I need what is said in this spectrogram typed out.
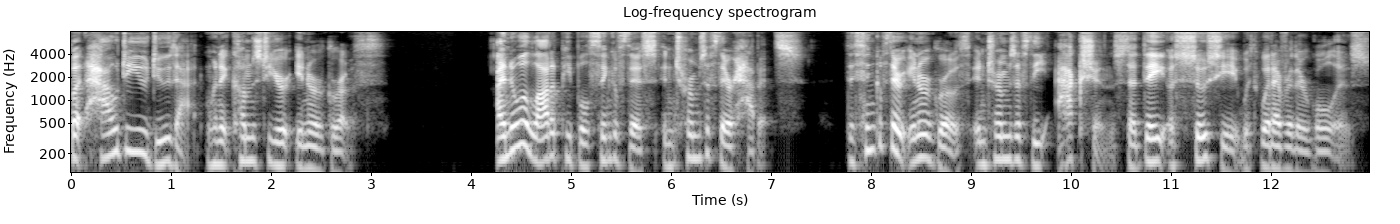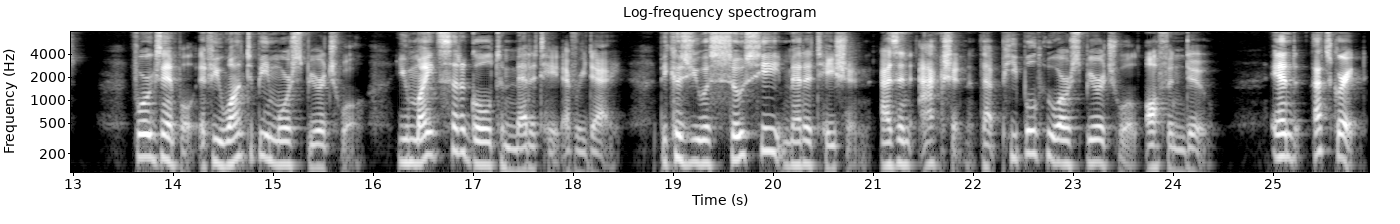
But how do you do that when it comes to your inner growth? I know a lot of people think of this in terms of their habits. They think of their inner growth in terms of the actions that they associate with whatever their goal is. For example, if you want to be more spiritual, you might set a goal to meditate every day because you associate meditation as an action that people who are spiritual often do. And that's great.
